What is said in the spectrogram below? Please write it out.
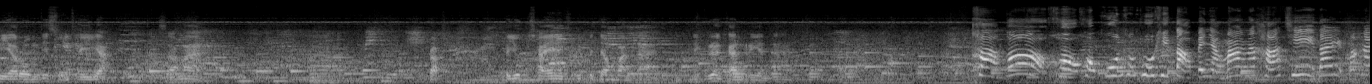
มีอารมณ์ที่สุนทรียะสามารถอ่าปรับ ประยุกต์ใช้ในชีวิตประจำวันได้ ในเรื่องการเรียนได้ ค่ะก็ขอขอบคุณคุณครูคิตะเป็นอย่างมากนะคะ ที่ได้มาให้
